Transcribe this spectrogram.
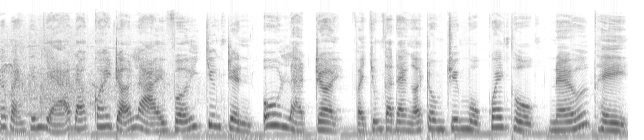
Các bạn thính giả đã quay trở lại với chương trình U là trời. Và chúng ta đang ở trong chuyên mục quen thuộc nếu thì.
